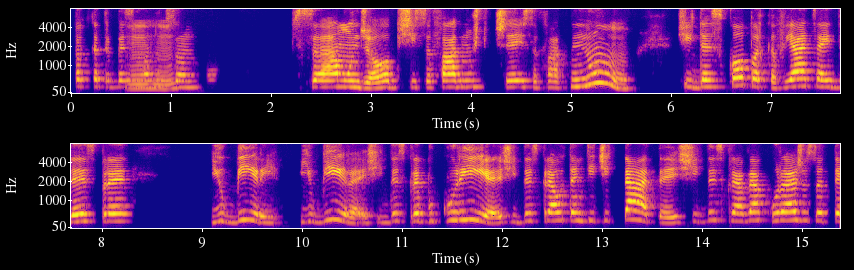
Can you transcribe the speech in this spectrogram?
tot că trebuie să mă duc mm-hmm. să, să am un job și să fac nu știu ce, să fac... Nu! Și descoper că viața e despre iubire, iubire și despre bucurie și despre autenticitate și despre a avea curajul să te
